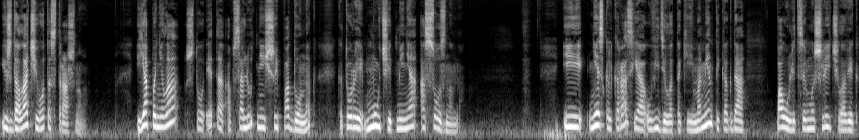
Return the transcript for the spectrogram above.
и ждала чего-то страшного. И я поняла, что это абсолютнейший подонок, который мучает меня осознанно. И несколько раз я увидела такие моменты, когда по улице мы шли, человек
